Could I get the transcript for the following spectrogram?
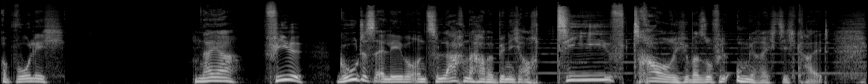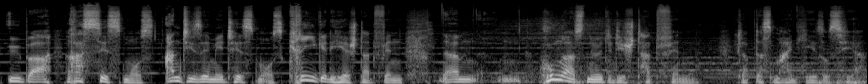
obwohl ich, naja, viel Gutes erlebe und zu lachen habe, bin ich auch tief traurig über so viel Ungerechtigkeit, über Rassismus, Antisemitismus, Kriege, die hier stattfinden, ähm, Hungersnöte, die stattfinden. Ich glaube, das meint Jesus hier.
